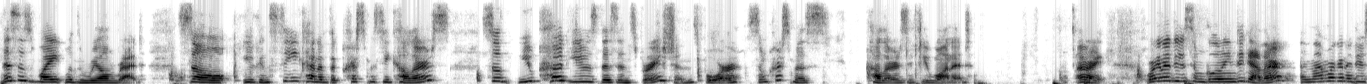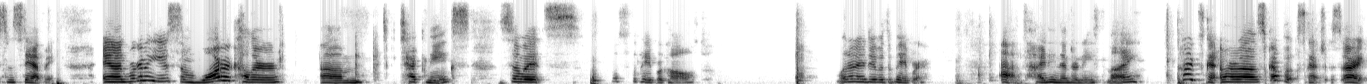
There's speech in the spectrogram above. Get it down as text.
This is white with real red. So you can see kind of the Christmassy colors. So you could use this inspiration for some Christmas colors if you wanted. All right, we're going to do some gluing together and then we're going to do some stamping. And we're going to use some watercolor um, techniques. So it's, what's the paper called? What did I do with the paper? Ah, it's hiding underneath my card sketch or uh, scrapbook sketches. All right,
